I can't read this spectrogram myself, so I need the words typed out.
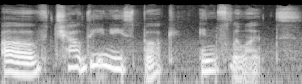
of Cialdini's book, Influence.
